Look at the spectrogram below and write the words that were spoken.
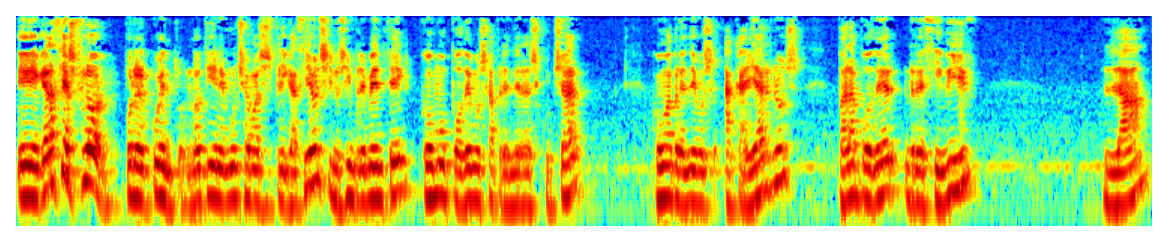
eh, gracias Flor por el cuento. No tiene mucha más explicación, sino simplemente cómo podemos aprender a escuchar, cómo aprendemos a callarnos para poder recibir la,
